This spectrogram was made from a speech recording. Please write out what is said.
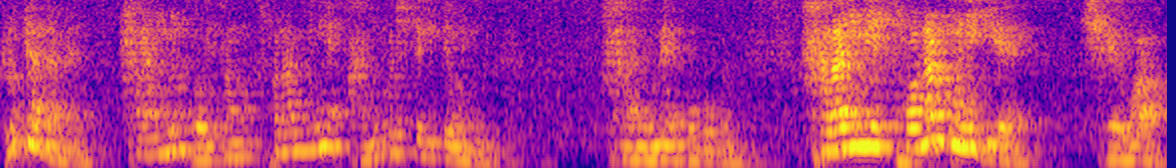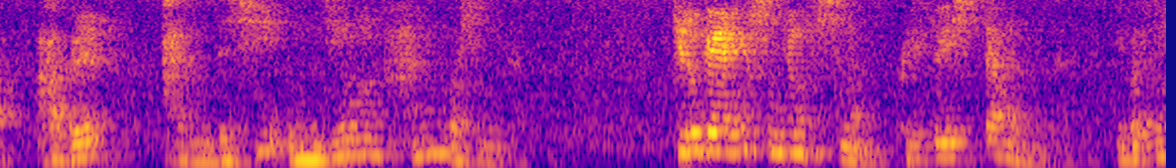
그렇게 한다면 하나님은 더 이상 선한 분이 아닌 것이 되기 때문입니다. 하나님의 보복은 하나님이 선한 분이기에 죄와 악을 반드시 응징하는 것입니다. 기독교의 핵심 중 핵심은 그리스도의 십자가입니다. 이것은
